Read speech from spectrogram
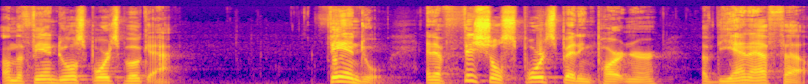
on the FanDuel Sportsbook app. FanDuel, an official sports betting partner of the NFL.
